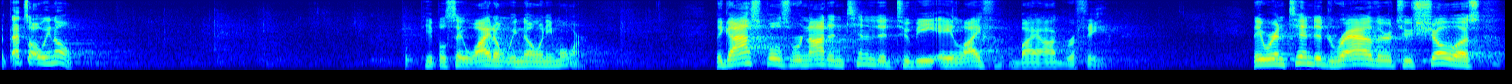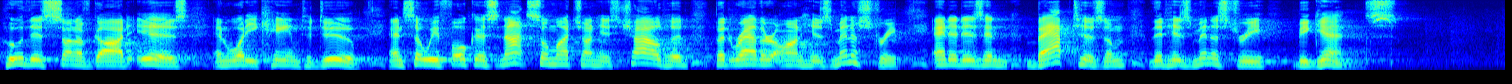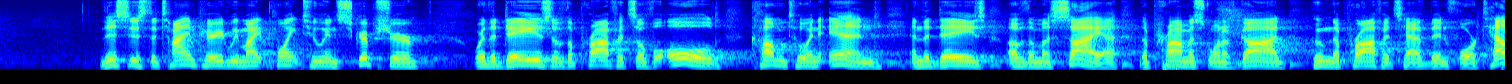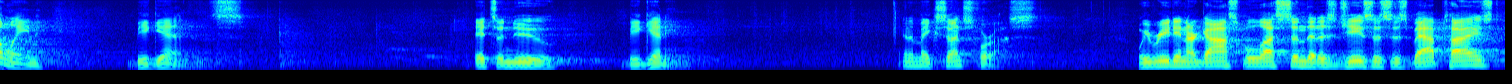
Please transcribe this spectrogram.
But that's all we know. People say, why don't we know anymore? The Gospels were not intended to be a life biography. They were intended rather to show us who this Son of God is and what he came to do. And so we focus not so much on his childhood, but rather on his ministry. And it is in baptism that his ministry begins. This is the time period we might point to in Scripture where the days of the prophets of old come to an end and the days of the Messiah, the promised one of God, whom the prophets have been foretelling, begins. It's a new beginning. And it makes sense for us. We read in our gospel lesson that as Jesus is baptized,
